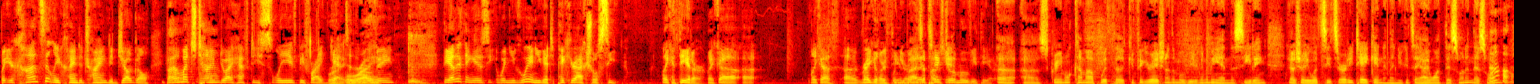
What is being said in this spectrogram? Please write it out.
But you're constantly kind of trying to juggle how much time do I have to leave before I get Right. to the Right. movie. the other thing is when you go in, you get to pick your actual seat, like a theater, like a, a like a, a regular you theater, buy as the opposed to a movie theater. Uh, a screen will come up with the configuration of the movie you're going to be in, the seating. It'll show you what seats are already taken, and then you can say, "I want this one and this one." Oh.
